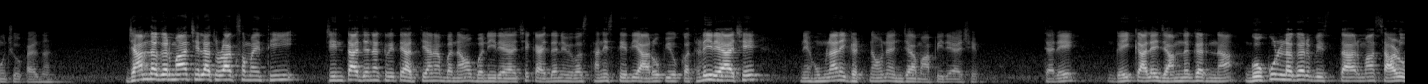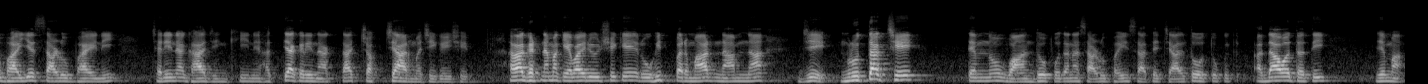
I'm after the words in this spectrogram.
હું છું જામનગરમાં છેલ્લા થોડાક સમયથી ચિંતાજનક રીતે હત્યાના બનાવો બની રહ્યા છે. કાયદાની વ્યવસ્થાની સ્થિતિ આરોપીઓ કથળી રહ્યા છે ને હુમલાની ઘટનાઓને અંજામ આપી રહ્યા છે. ત્યારે ગઈકાલે જામનગરના ગોકુલનગર વિસ્તારમાં સાળુભાઈએ સાળુભાઈની છરીના ઘા ઝીંખીને હત્યા કરી નાખતા ચકચાર મચી ગઈ છે. હવે આ ઘટનામાં કહેવાય રહ્યું છે કે રોહિત પરમાર નામના જે મૃતક છે તેમનો વાંધો પોતાના સાળુભાઈ સાથે ચાલતો હતો. કોઈક અદાવત હતી જેમાં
